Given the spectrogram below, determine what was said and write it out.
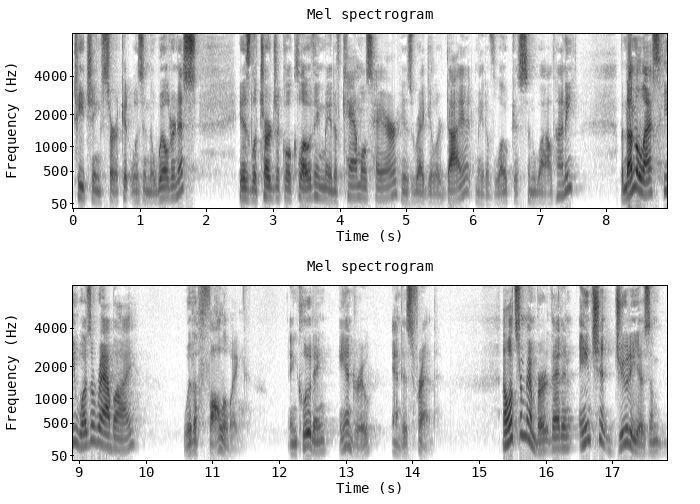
teaching circuit was in the wilderness. His liturgical clothing made of camel's hair, his regular diet made of locusts and wild honey. But nonetheless, he was a rabbi with a following, including Andrew and his friend. Now let's remember that in ancient Judaism,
